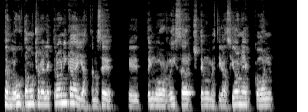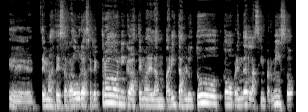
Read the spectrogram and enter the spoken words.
Entonces me gusta mucho la electrónica y hasta, no sé, eh, tengo research, tengo investigaciones con eh, temas de cerraduras electrónicas, temas de lamparitas Bluetooth, cómo prenderlas sin permiso.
